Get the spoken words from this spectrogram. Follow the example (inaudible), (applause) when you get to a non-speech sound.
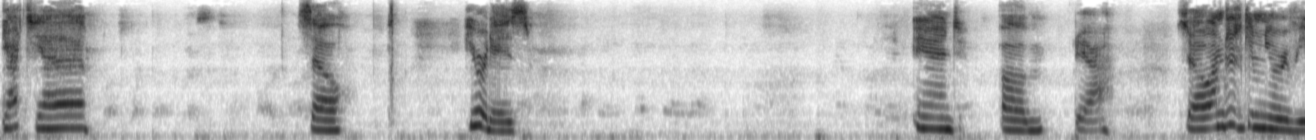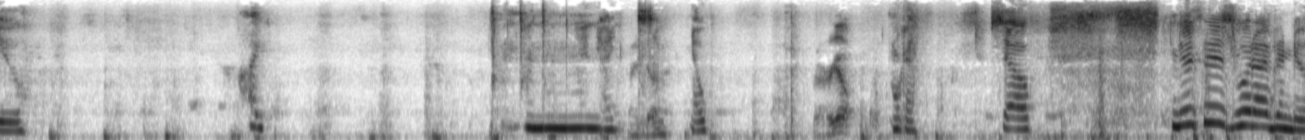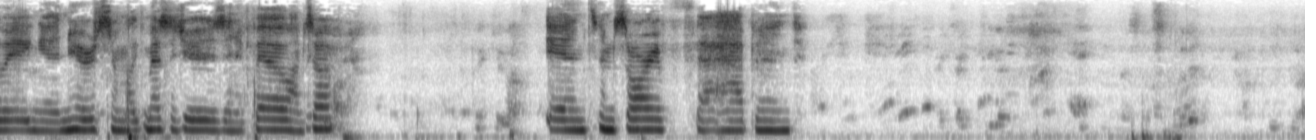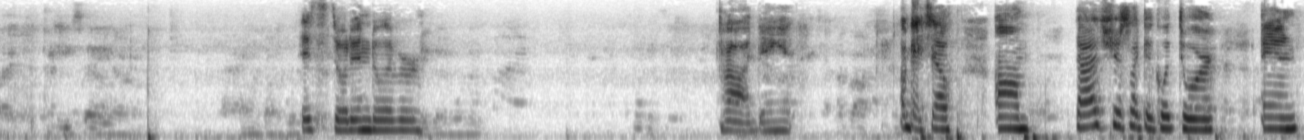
Gotcha. So, here it is. And, um, yeah. So, I'm just giving you a review. Hi. Are you done? Nope. Hurry up. Okay. So this is what I've been doing, and here's some like messages, and it fell. I'm sorry, and I'm sorry if that happened. It still didn't deliver. Ah, dang it. Okay, so um, that's just like a quick tour, and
